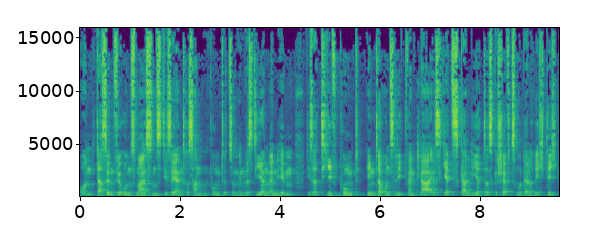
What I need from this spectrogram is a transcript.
Und das sind für uns meistens die sehr interessanten Punkte zum Investieren, wenn eben dieser Tiefpunkt hinter uns liegt, wenn klar ist, jetzt skaliert das Geschäftsmodell richtig,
